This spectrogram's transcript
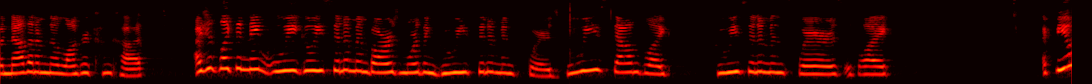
But now that I'm no longer concussed, I just like the name ooey gooey cinnamon bars more than gooey cinnamon squares. Gooey sounds like gooey cinnamon squares is like. I feel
